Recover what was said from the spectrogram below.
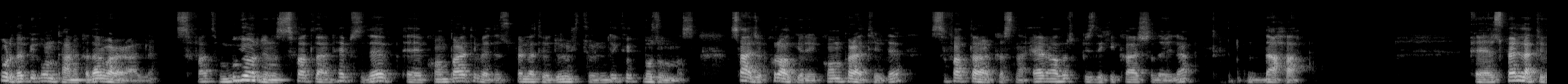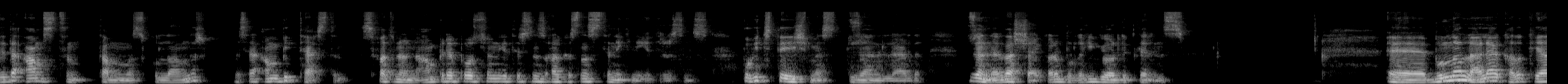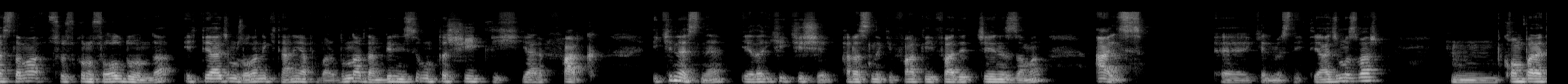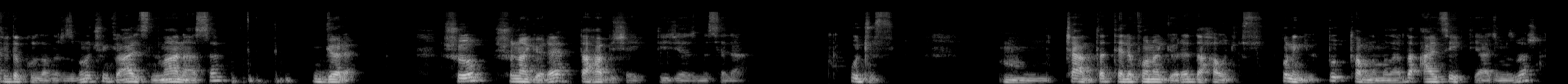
Burada bir 10 tane kadar var herhalde sıfat. Bu gördüğünüz sıfatların hepsi de e, komparatif ya da süperlatife dönüştüğünde kök bozulmaz. Sadece kural gereği komparatifde sıfatlar arkasına er alır. Bizdeki karşılığıyla daha. E, süperlatifde de amsten tamlaması kullanılır. Mesela ambittersten sıfatın önüne am prepozisyonunu getirirsiniz, arkasına sten ekini getirirsiniz. Bu hiç değişmez düzenlilerde. Düzenlerde aşağı yukarı buradaki gördükleriniz. Bunlarla alakalı kıyaslama söz konusu olduğunda ihtiyacımız olan iki tane yapı var. Bunlardan birincisi unterschiedlich yani fark. İki nesne ya da iki kişi arasındaki farkı ifade edeceğiniz zaman als e, kelimesine ihtiyacımız var. Hmm, komparatifde kullanırız bunu. Çünkü als'in manası göre. Şu, şuna göre daha bir şey diyeceğiz mesela. Ucuz. Hmm, çanta telefona göre daha ucuz. Bunun gibi. Bu tamlamalarda als'e ihtiyacımız var.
